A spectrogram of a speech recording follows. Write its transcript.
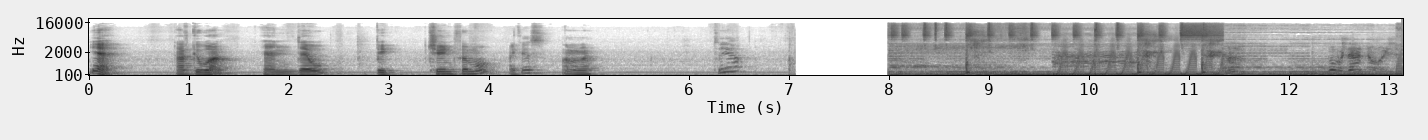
yeah, have a good one, and they'll be tuned for more. I guess I don't know. So Huh? What was that noise? Huh?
